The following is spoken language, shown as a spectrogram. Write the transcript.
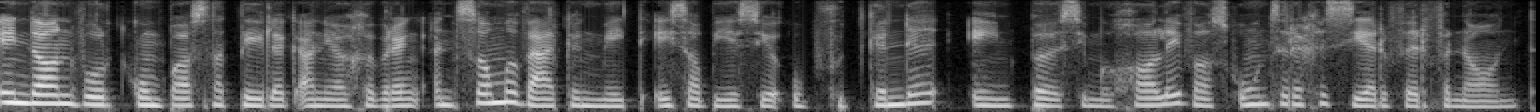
En dan word Kompas natuurlik aan jou gebring in samewerking met SABC Opvoedkunde en Percy Mogale was ons regisseur vir vanaand.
